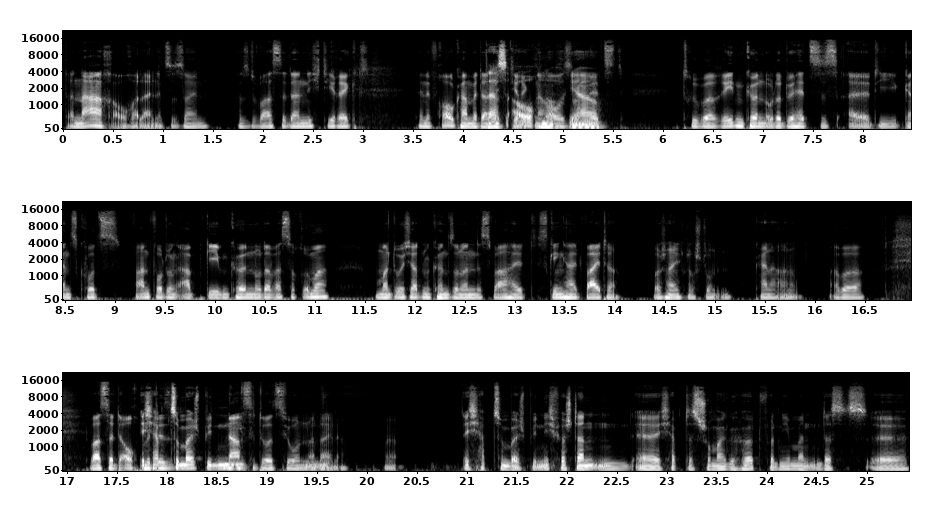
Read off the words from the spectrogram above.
danach auch alleine zu sein. Also du warst ja dann nicht direkt, deine Frau kam ja dann das nicht direkt nach Hause noch, ja. und jetzt drüber reden können oder du hättest es äh, die ganz kurz Verantwortung abgeben können oder was auch immer und mal durchatmen können, sondern es war halt, es ging halt weiter. Wahrscheinlich noch Stunden. Keine Ahnung. Aber du warst halt auch mit ich zum Beispiel Nachsituationen alleine. Ich habe zum Beispiel nicht verstanden, äh, ich habe das schon mal gehört von jemandem, dass es äh,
